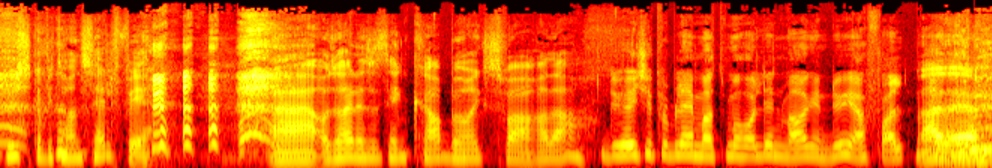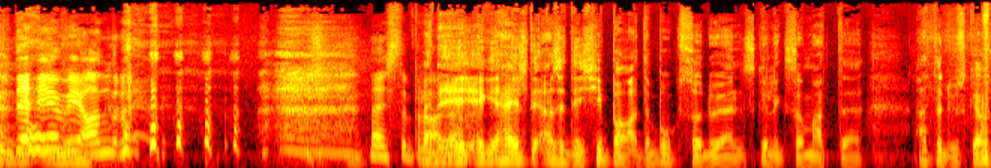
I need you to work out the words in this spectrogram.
'Husk, skal vi ta en selfie'? Uh, og da har jeg tenkt, hva bør jeg svare da? Du har ikke problemer med at du må holde inn magen, du iallfall. Det, det har vi andre. Nei, så bra, Men det er, helt, altså, det er ikke badebuksa du ønsker liksom at, at du skal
